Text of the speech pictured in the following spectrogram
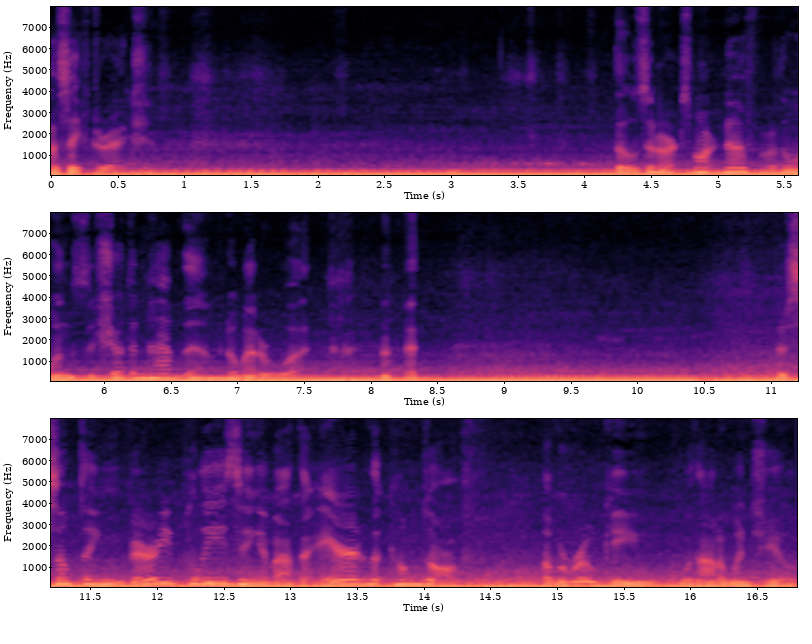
a safe direction. Those that aren't smart enough are the ones that shouldn't have them, no matter what. There's something very pleasing about the air that comes off of a Road King without a windshield.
